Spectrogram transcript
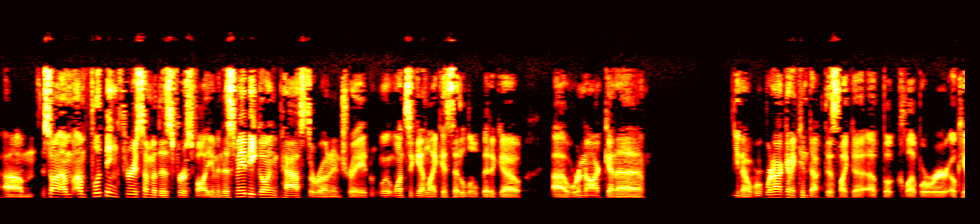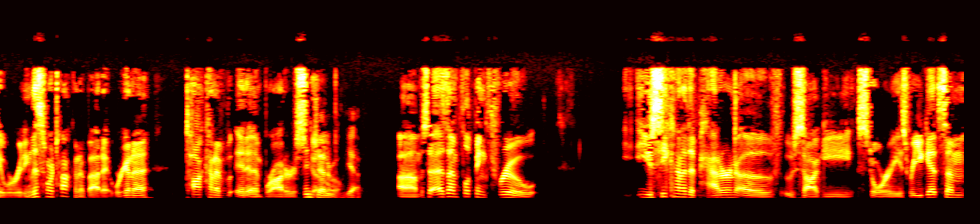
Um, so I'm, I'm flipping through some of this first volume, and this may be going past the Ronin trade. Once again, like I said a little bit ago, uh, we're not gonna, you know, we're, we're not gonna conduct this like a, a book club where we're okay, we're reading this and we're talking about it. We're gonna talk kind of in a broader scope. In general, yeah. Um, so as I'm flipping through, you see kind of the pattern of Usagi stories where you get some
